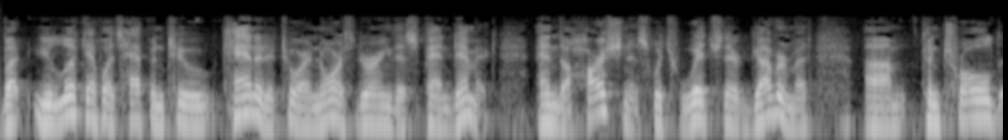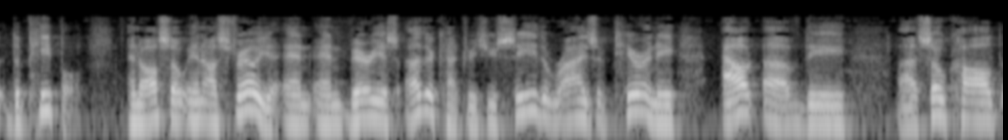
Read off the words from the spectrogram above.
but you look at what's happened to Canada to our north during this pandemic and the harshness which which their government um, controlled the people. And also in Australia and, and various other countries, you see the rise of tyranny out of the uh, so-called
